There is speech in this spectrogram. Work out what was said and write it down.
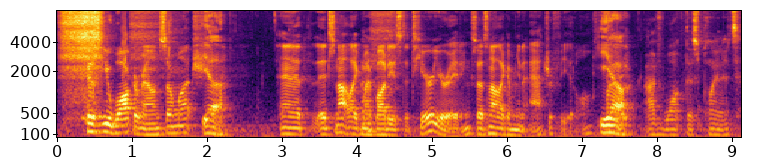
because you walk around so much. yeah, and it, it's not like my body is deteriorating, so it's not like I'm gonna atrophy at all. yeah. I've walked this planet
